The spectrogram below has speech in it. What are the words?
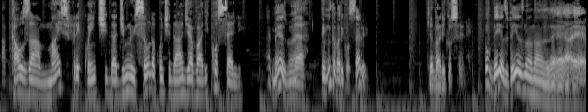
a causa mais frequente da diminuição da quantidade é a varicocele. É mesmo, é? É. Tem muita varicocele? Que é varicocele. Então veias, veias, na, na, é, é,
